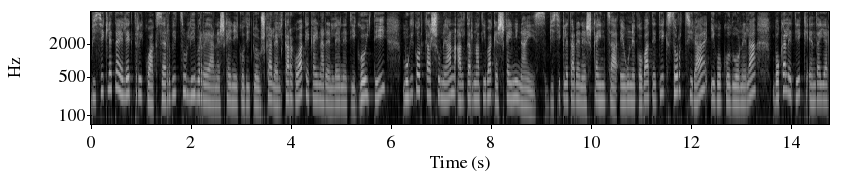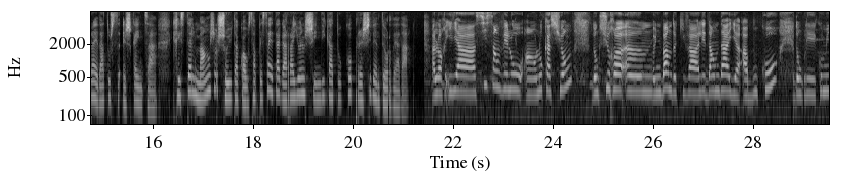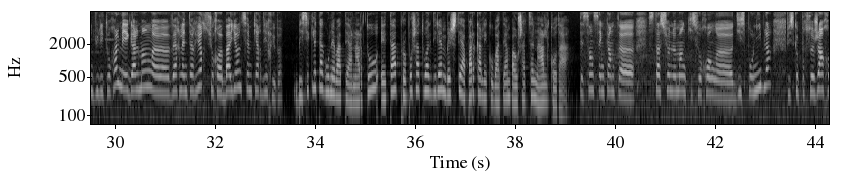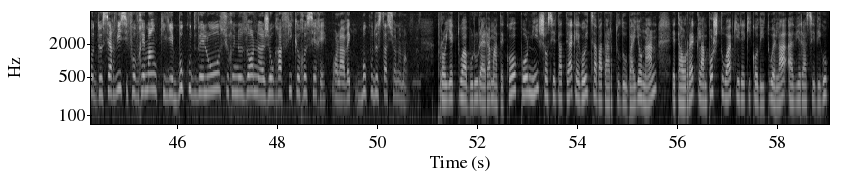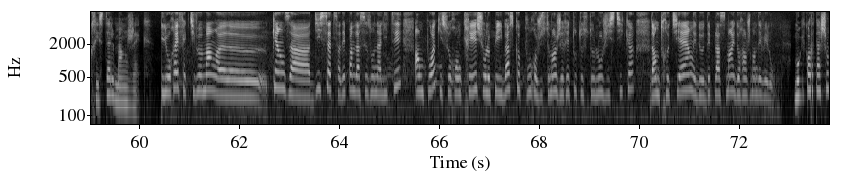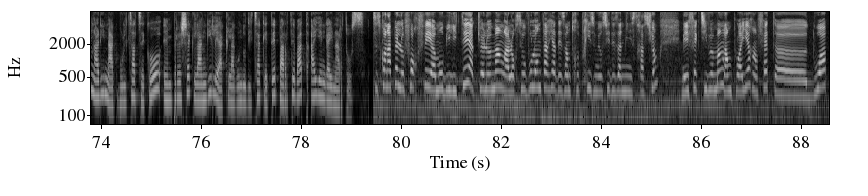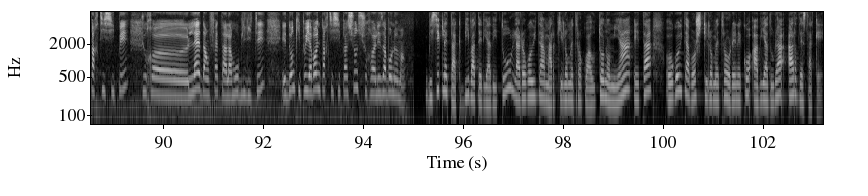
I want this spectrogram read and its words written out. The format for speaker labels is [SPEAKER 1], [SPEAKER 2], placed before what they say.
[SPEAKER 1] Bizikleta elektrikoak zerbitzu librean eskainiko ditu Euskal Elkargoak ekainaren lehenetik goiti, mugikortasunean alternatibak eskaini naiz. Bizikletaren eskaintza euneko batetik zortzira igoko du honela, bokaletik endaiara edatuz eskaintza. Christel Mange soiutako auzapeza eta garraioen sindikatuko presidente ordea da.
[SPEAKER 2] Alors il y a 600 vélos en location, donc sur euh, une bande qui va aller d'Andaï à Boucau, donc les communes du littoral, mais également euh, vers l'intérieur sur euh, Bayonne, Saint-Pierre-des-Rubes.
[SPEAKER 1] Bizikleta gune batean hartu eta proposatuak diren beste aparkaleku batean pausatzen ahalko da.
[SPEAKER 2] C'est 150 euh, stationnements qui seront disponibles, puisque pour ce genre de service, il faut vraiment qu'il y ait beaucoup de vélos sur une zone géographique resserrée, voilà, avec beaucoup de stationnements.
[SPEAKER 1] Proiektua burura eramateko poni sozietateak egoitza bat hartu du Baionan eta horrek lanpostuak irekiko dituela adierazi digu Christel Mangek.
[SPEAKER 2] Il y aurait effectivement euh, 15 à 17, ça dépend de la saisonnalité, emplois qui seront créés sur le Pays Basque pour justement gérer toute cette logistique d'entretien et de déplacement et de rangement des vélos. C'est ce qu'on appelle le forfait mobilité actuellement. Alors c'est au volontariat des entreprises mais aussi des administrations. Mais effectivement, l'employeur en fait euh, doit participer sur euh, l'aide en fait à la mobilité et donc il peut y avoir une participation sur euh, les abonnements.
[SPEAKER 1] Bizikletak bi bateria ditu, larogoita mar kilometroko autonomia eta ogoita bost kilometro oreneko abiadura ardezake.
